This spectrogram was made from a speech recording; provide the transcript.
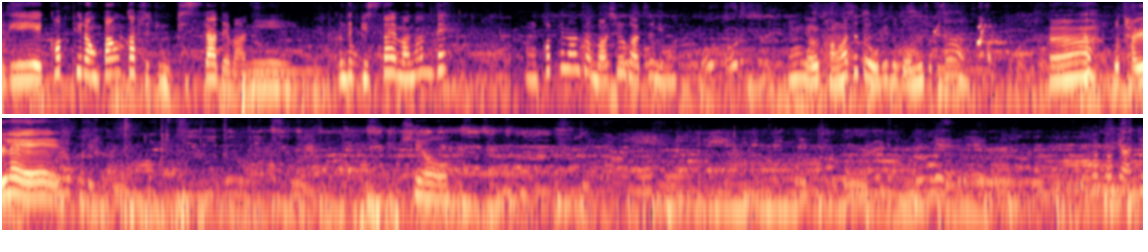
여기 커피랑 빵값이 좀 비싸대 많이. 근데 비쌀만 한데? 응, 커피는 한 잔 마시고 가지 뭐. 응, 여기 강아지들 오기도 너무 좋다. 응, 뭐 달래. 귀여워. 내가 저기 앉아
